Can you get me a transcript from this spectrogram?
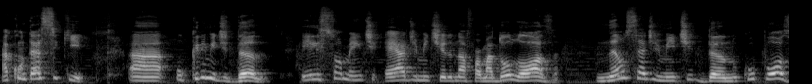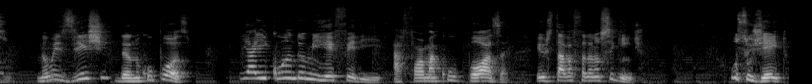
Acontece que ah, o crime de dano ele somente é admitido na forma dolosa, não se admite dano culposo. Não existe dano culposo. E aí, quando eu me referi à forma culposa, eu estava falando o seguinte: o sujeito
